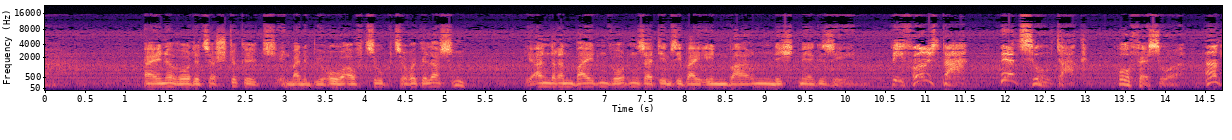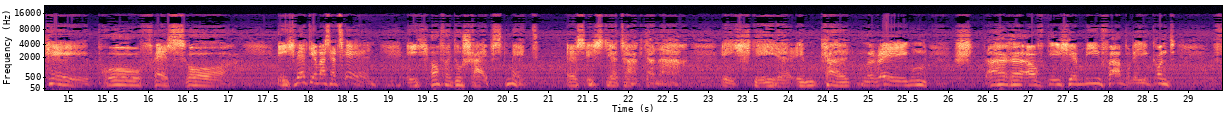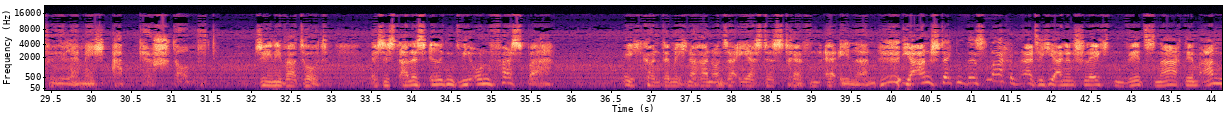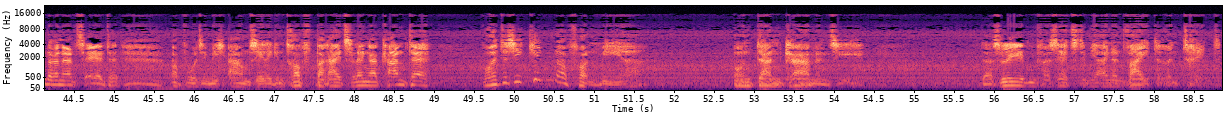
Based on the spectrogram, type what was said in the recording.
Einer wurde zerstückelt in meinem Büroaufzug zurückgelassen. Die anderen beiden wurden, seitdem sie bei Ihnen waren, nicht mehr gesehen. Wie furchtbar. Hör zu, Doc. Professor, Okay, Professor. Ich werde dir was erzählen. Ich hoffe, du schreibst mit. Es ist der Tag danach. Ich stehe im kalten Regen, starre auf die Chemiefabrik und fühle mich abgestumpft. Jeannie war tot. Es ist alles irgendwie unfassbar. Ich konnte mich noch an unser erstes Treffen erinnern. Ihr ansteckendes Lachen, als ich ihr einen schlechten Witz nach dem anderen erzählte. Obwohl sie mich armseligen Tropf bereits länger kannte, wollte sie Kinder von mir. Und dann kamen sie. Das Leben versetzte mir einen weiteren Tritt.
